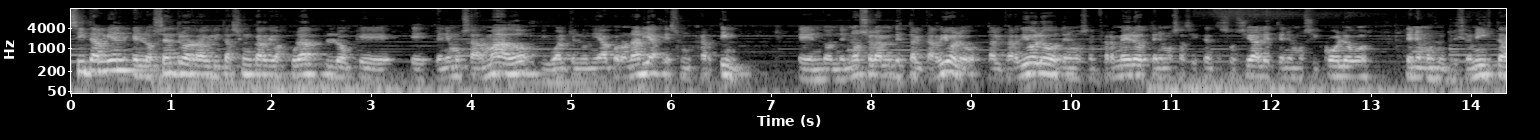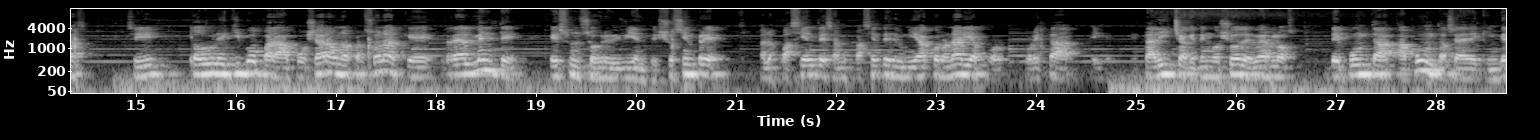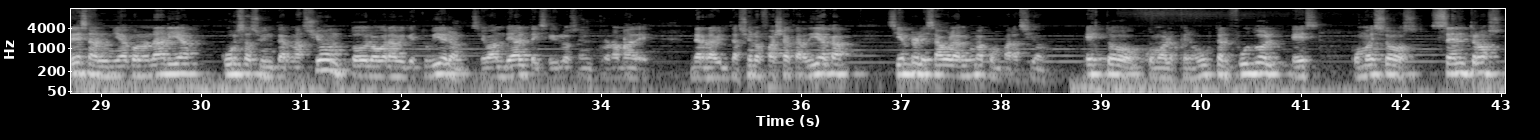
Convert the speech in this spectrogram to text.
Sí, también en los centros de rehabilitación cardiovascular lo que eh, tenemos armado, igual que en la unidad coronaria, es un JERTIM, en donde no solamente está el cardiólogo, está el cardiólogo, tenemos enfermeros, tenemos asistentes sociales, tenemos psicólogos, tenemos nutricionistas, ¿sí? todo un equipo para apoyar a una persona que realmente es un sobreviviente. Yo siempre a los pacientes, a mis pacientes de unidad coronaria, por, por esta, eh, esta dicha que tengo yo de verlos de punta a punta, o sea, de que ingresan a la unidad coronaria, cursa su internación, todo lo grave que estuvieron, se van de alta y seguirlos en el programa de, de rehabilitación o falla cardíaca, siempre les hago la misma comparación. Esto, como a los que nos gusta el fútbol, es como esos centros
